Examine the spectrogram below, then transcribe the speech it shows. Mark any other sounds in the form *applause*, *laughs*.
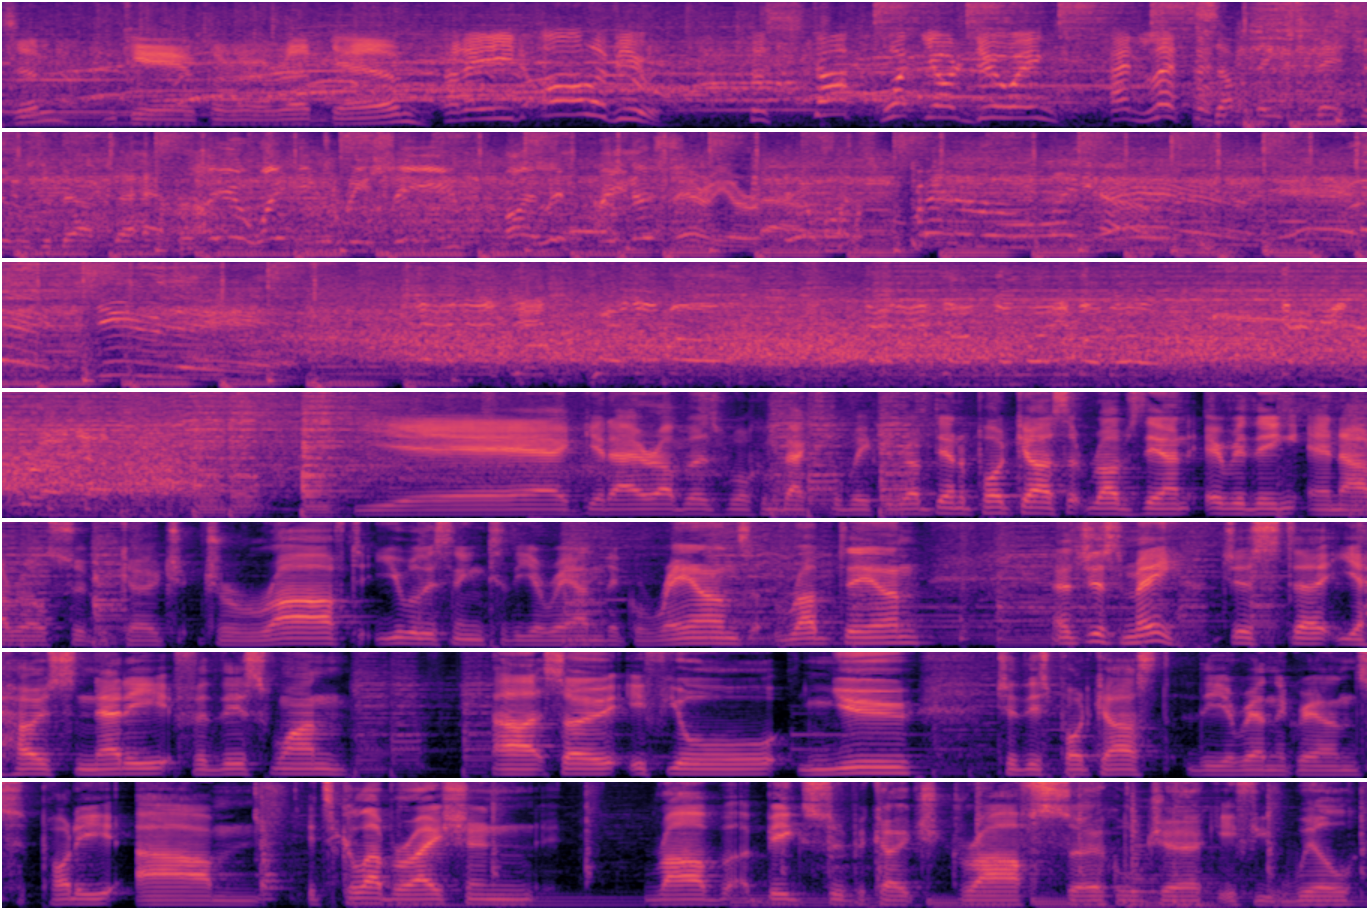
Wilson. Care for a rub down? I need all of you to stop what you're doing and listen. Something special is about to happen. Are you waiting to receive my limp penis? Very aroused. Better than later. G'day rubbers. Welcome back to the weekly Rub Down, a podcast that rubs down everything NRL Supercoach draft. You were listening to the Around the Grounds Rub Down. And it's just me, just uh, your host Natty for this one. Uh, so if you're new to this podcast, the Around the Grounds potty, um, it's a collaboration, rub, a big Supercoach draft circle jerk, if you will.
